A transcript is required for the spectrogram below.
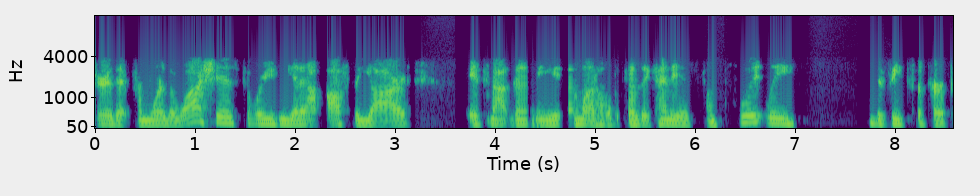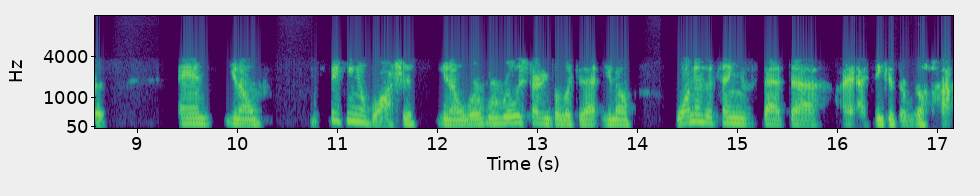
sure that from where the wash is to where you can get out off the yard, it's not going to be a mud hole because it kind of is completely defeats the purpose. And you know, speaking of washes, you know, we're we're really starting to look at that. You know, one of the things that uh, I, I think is a real hot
